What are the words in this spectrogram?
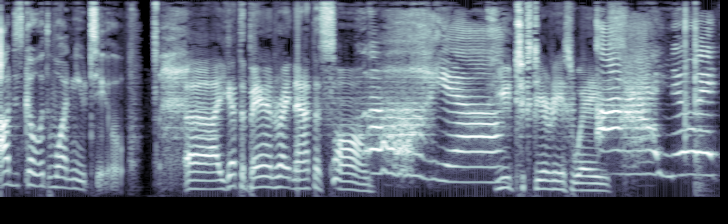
I'll just go with one U2. Uh, you got the band right, not the song. Ah, yeah. U2 mysterious ways. I knew it.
